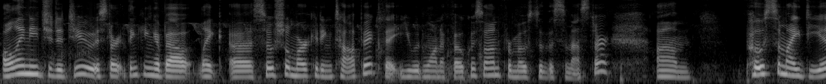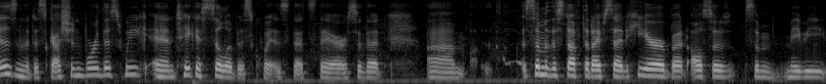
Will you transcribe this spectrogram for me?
all I need you to do is start thinking about like a social marketing topic that you would want to focus on for most of the semester. Um, post some ideas in the discussion board this week and take a syllabus quiz that's there so that um, some of the stuff that I've said here, but also some maybe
